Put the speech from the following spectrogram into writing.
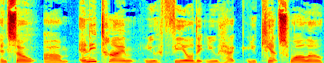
And so, um, anytime you feel that you, you can't swallow,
